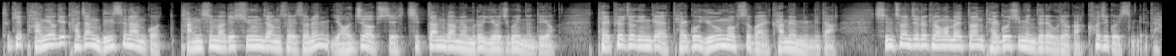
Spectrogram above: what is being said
특히 방역이 가장 느슨한 곳, 방심하기 쉬운 장소에서는 여지없이 집단 감염으로 이어지고 있는데요. 대표적인 게 대구 유흥업소발 감염입니다. 신천지를 경험했던 대구 시민들의 우려가 커지고 있습니다.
